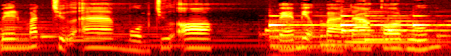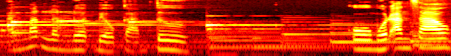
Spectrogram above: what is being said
bên mắt chữ A, mồm chữ O. Bé miệng bà ta co rúm Ánh mắt lần lượt biểu cảm từ. Cô muốn ăn sao?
